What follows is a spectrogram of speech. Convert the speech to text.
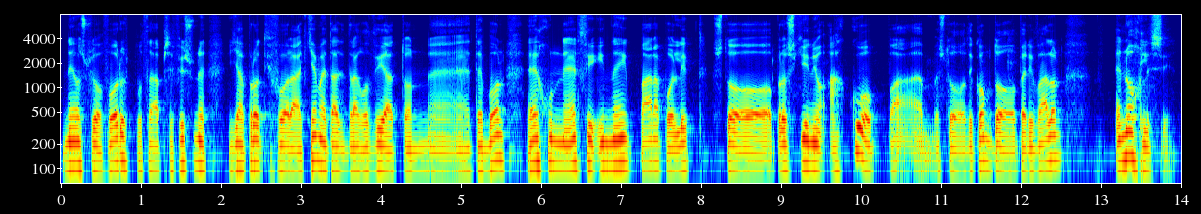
νέους ψηφοφόρους που θα ψηφίσουν για πρώτη φορά. Και μετά την τραγωδία των ε, τεμπών έχουν έρθει οι νέοι πάρα πολύ στο προσκήνιο. Ακούω στο δικό μου το περιβάλλον ενόχληση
